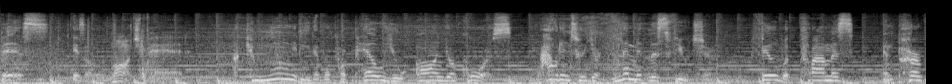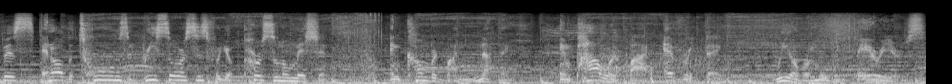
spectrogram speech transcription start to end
This is a launch pad, a community that will propel you on your course, out into your limitless future, filled with promise and purpose and all the tools and resources for your personal mission. Encumbered by nothing, empowered by everything. We are removing barriers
